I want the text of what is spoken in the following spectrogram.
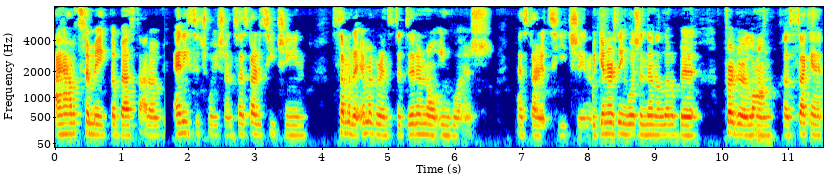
I have to make the best out of any situation. So I started teaching some of the immigrants that didn't know English. I started teaching beginners English and then a little bit further along a second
